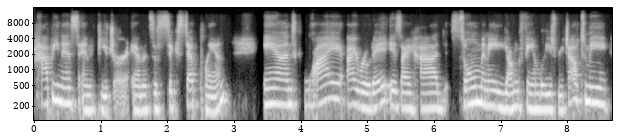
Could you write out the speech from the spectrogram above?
happiness and future. And it's a six step plan. And why I wrote it is I had so many young families reach out to me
